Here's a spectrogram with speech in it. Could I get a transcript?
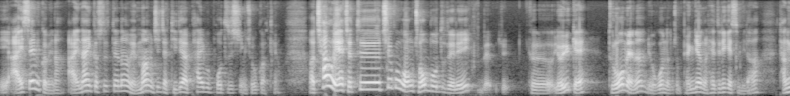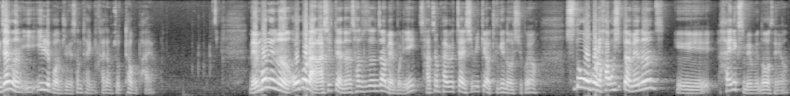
이 i7급이나 i9급 쓸 때는 웬만하면 진짜 DDR5 보드 쓰시는 게 좋을 것 같아요. 아, 차후에 Z790 좋은 보드들이 그 여유있게 들어오면은 요거는 좀 변경을 해드리겠습니다. 당장은 이 1, 2번 중에 선택이 가장 좋다고 봐요. 메모리는 오버를 안 하실 때는 삼성전자 메모리 4800짜리 16기가 두 개 넣으시고요. 수동 오버를 하고 싶다면은 이 하이닉스 메모리 넣으세요.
